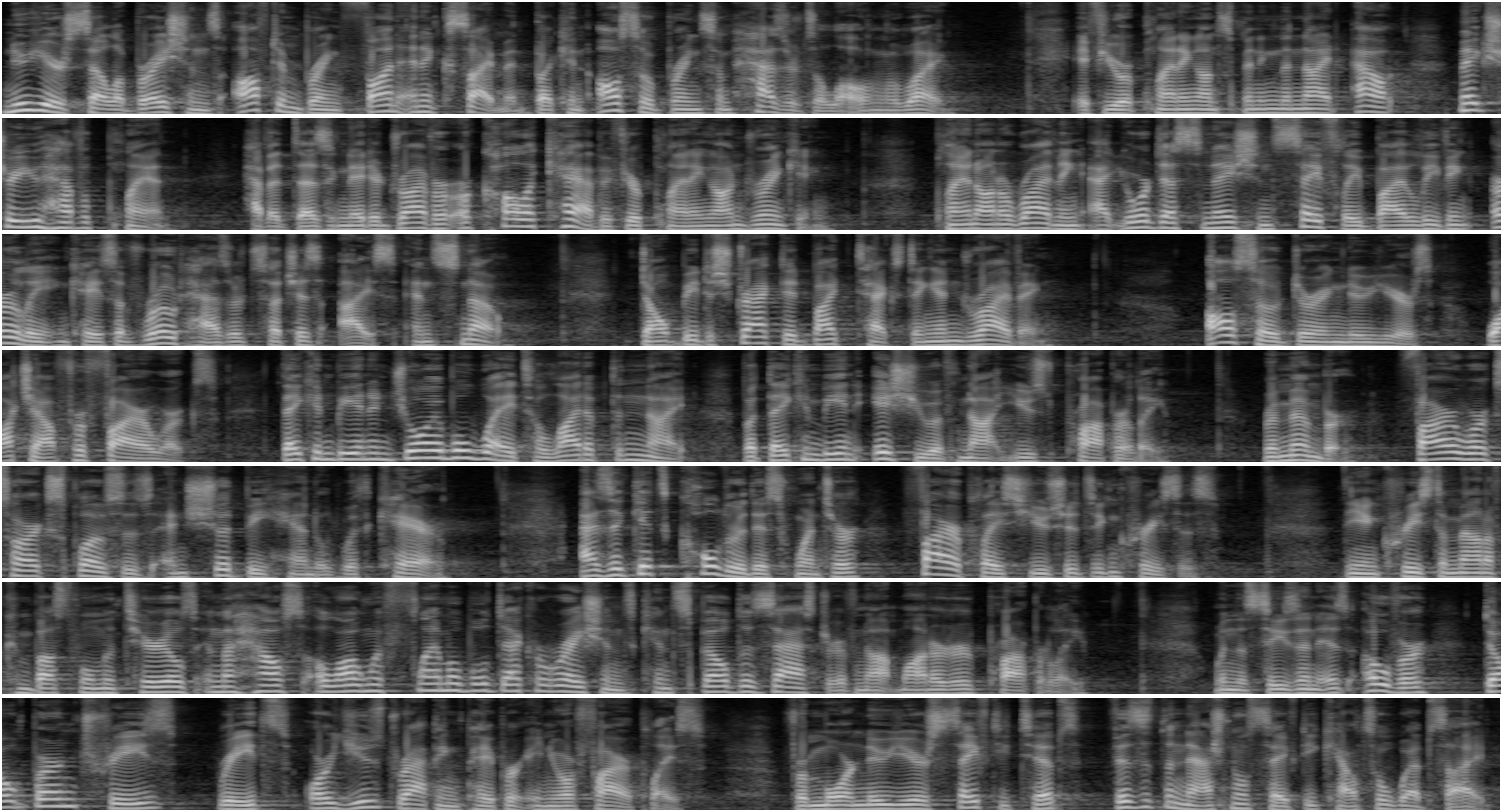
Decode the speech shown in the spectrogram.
New Year's celebrations often bring fun and excitement, but can also bring some hazards along the way. If you are planning on spending the night out, make sure you have a plan. Have a designated driver or call a cab if you're planning on drinking. Plan on arriving at your destination safely by leaving early in case of road hazards such as ice and snow. Don't be distracted by texting and driving. Also during New Year's, watch out for fireworks. They can be an enjoyable way to light up the night, but they can be an issue if not used properly. Remember, Fireworks are explosives and should be handled with care. As it gets colder this winter, fireplace usage increases. The increased amount of combustible materials in the house along with flammable decorations can spell disaster if not monitored properly. When the season is over, don't burn trees, wreaths, or used wrapping paper in your fireplace. For more New Year's safety tips, visit the National Safety Council website.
